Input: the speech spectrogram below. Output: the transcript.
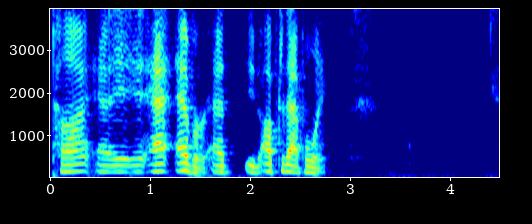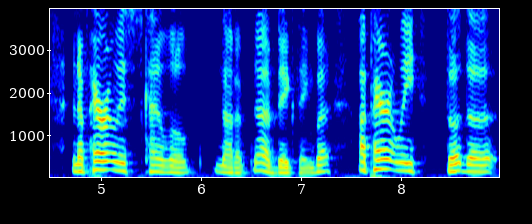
time ever at you know, up to that point. And apparently, is kind of a little not a not a big thing, but apparently the the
